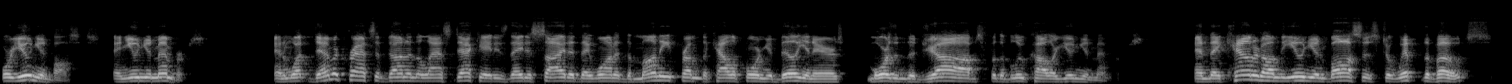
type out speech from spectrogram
or union bosses and union members. And what Democrats have done in the last decade is they decided they wanted the money from the California billionaires more than the jobs for the blue collar union members. And they counted on the union bosses to whip the votes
